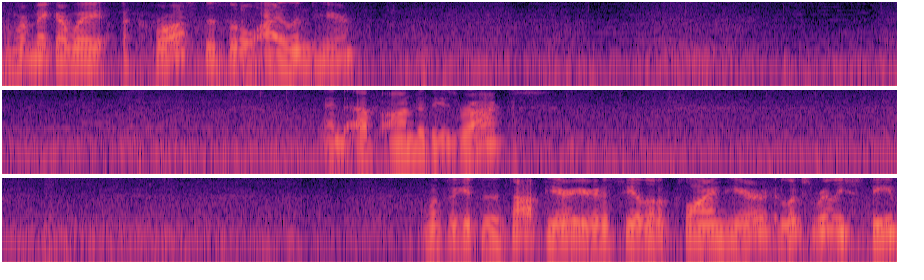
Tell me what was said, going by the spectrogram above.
And we'll make our way across this little island here. And up onto these rocks. Once we get to the top here, you're going to see a little climb here. It looks really steep,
